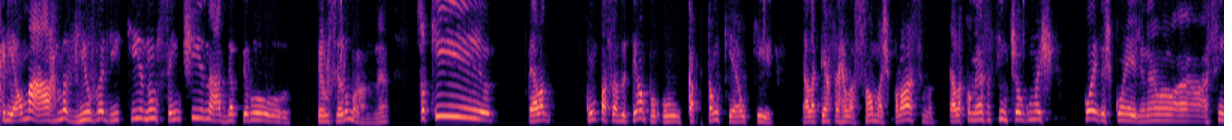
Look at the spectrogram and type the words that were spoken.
criar uma arma viva ali que não sente nada pelo, pelo ser humano, né? Só que ela, com o passar do tempo, o capitão, que é o que ela tem essa relação mais próxima, ela começa a sentir algumas coisas com ele, né? Assim,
